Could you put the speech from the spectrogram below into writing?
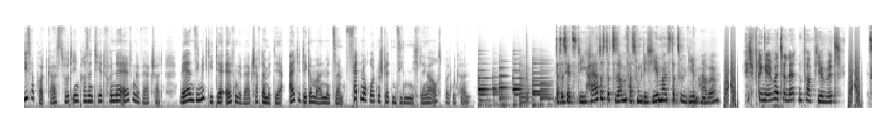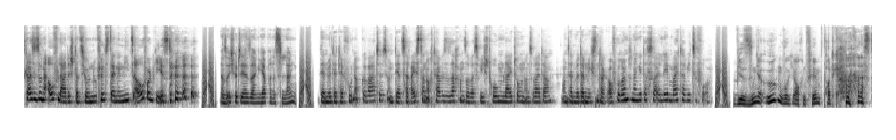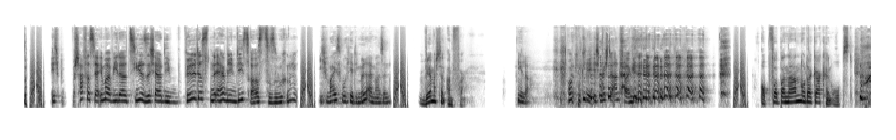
Dieser Podcast wird Ihnen präsentiert von der Elfengewerkschaft. Werden Sie Mitglied der Elfengewerkschaft, damit der alte dicke Mann mit seinem fetten roten Schlitten Sie nicht länger ausbeuten kann. Das ist jetzt die härteste Zusammenfassung, die ich jemals dazu gegeben habe. Ich bringe immer Toilettenpapier mit. Das ist quasi so eine Aufladestation. Du füllst deine Needs auf und gehst. Also ich würde ja sagen, Japan ist lang. Dann wird der Taifun abgewartet und der zerreißt dann auch teilweise Sachen, sowas wie Stromleitungen und so weiter. Und dann wird am nächsten Tag aufgeräumt und dann geht das Leben weiter wie zuvor. Wir sind ja irgendwo hier auch ein Film-Podcast. Ich schaffe es ja immer wieder zielsicher, die wildesten Airbnbs rauszusuchen. Ich weiß, wo hier die Mülleimer sind. Wer möchte denn anfangen? Ela. Okay, okay ich möchte anfangen. Opferbananen oder gar kein Obst?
